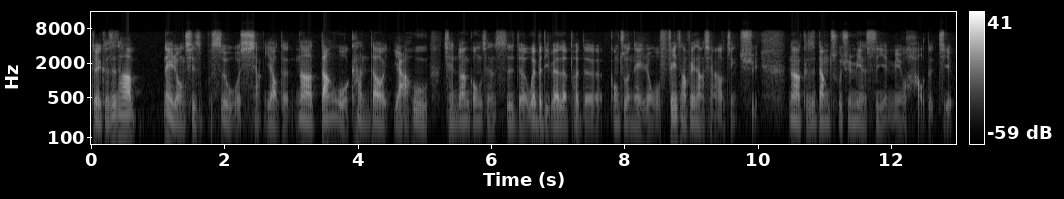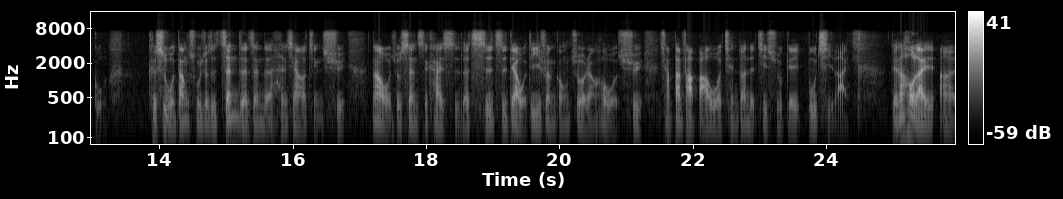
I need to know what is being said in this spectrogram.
对，可是它内容其实不是我想要的。那当我看到雅虎前端工程师的 Web Developer 的工作内容，我非常非常想要进去。那可是当初去面试也没有好的结果。可是我当初就是真的真的很想要进去，那我就甚至开始了辞职掉我第一份工作，然后我去想办法把我前端的技术给补起来。对，那后来呃，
